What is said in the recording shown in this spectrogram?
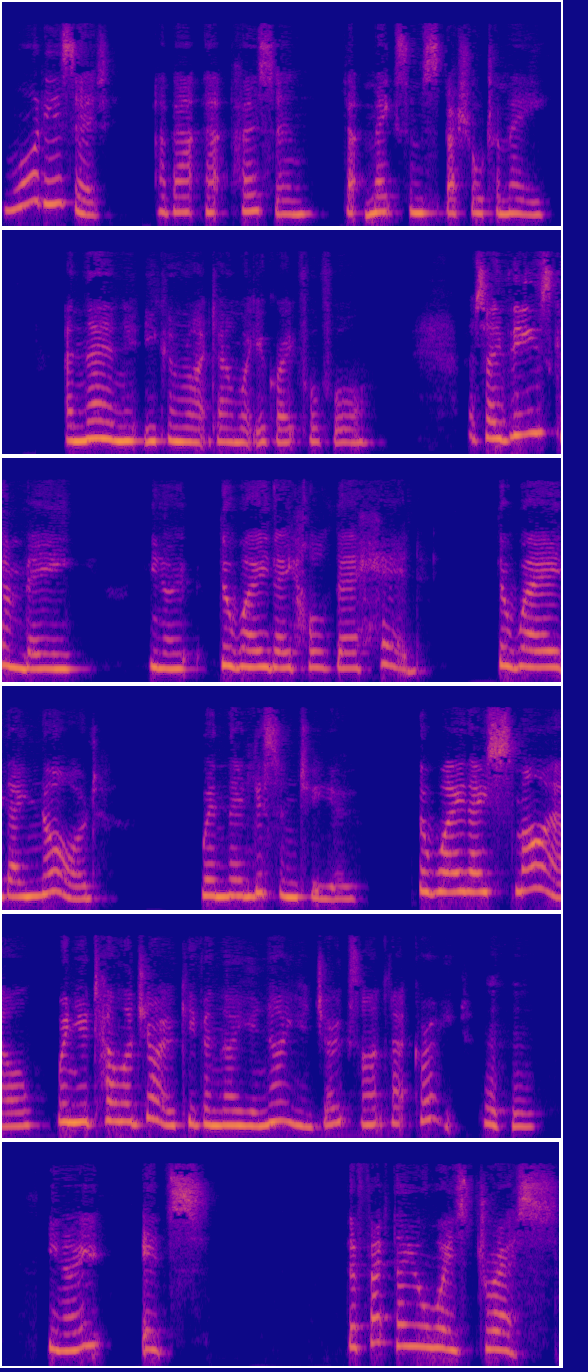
what is it about that person that makes them special to me? And then you can write down what you're grateful for. So these can be, you know, the way they hold their head, the way they nod when they listen to you, the way they smile when you tell a joke, even though you know your jokes aren't that great. Mm-hmm. You know, it's the fact they always dress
